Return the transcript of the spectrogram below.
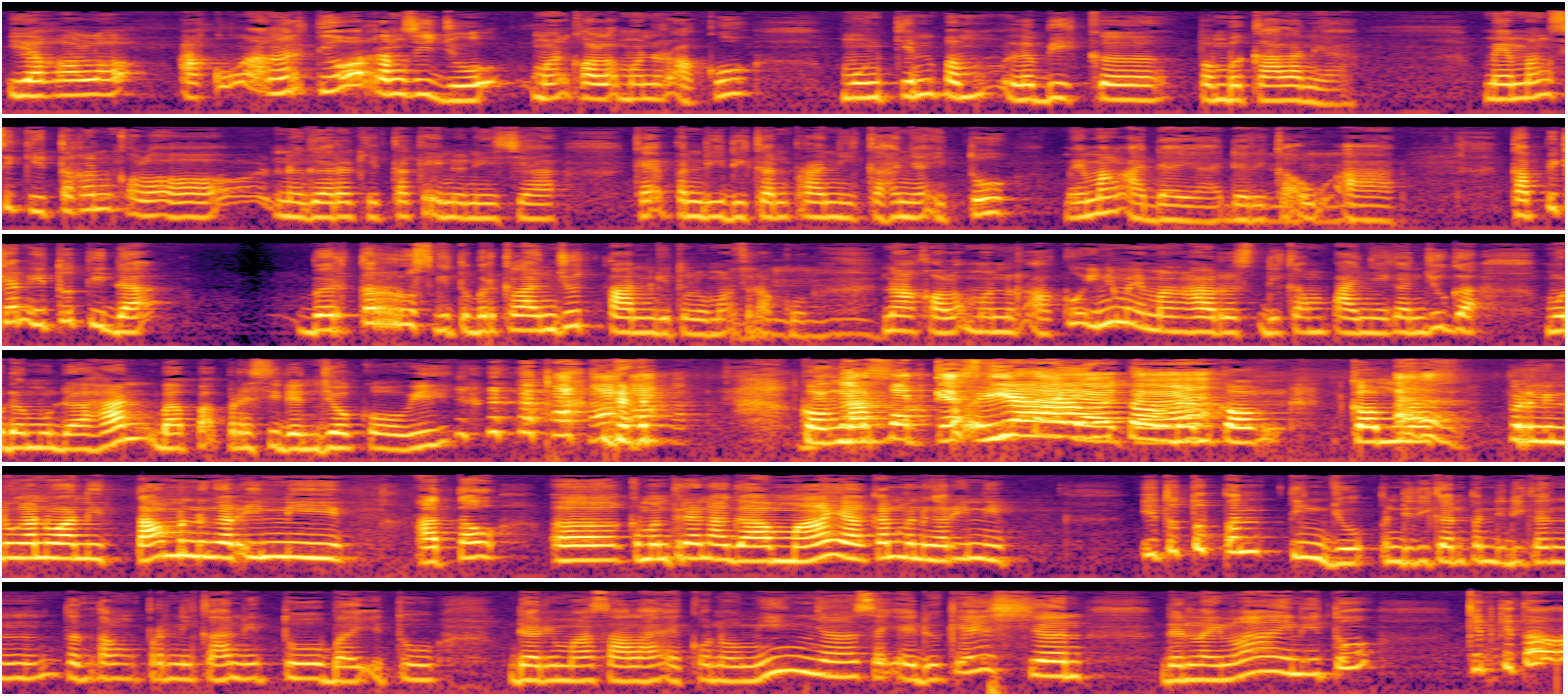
Ya kalau aku nggak ngerti orang sih Ju. Kalau menurut aku mungkin pem- lebih ke pembekalan ya. Memang sih kita kan kalau negara kita ke Indonesia kayak pendidikan pranikahnya itu memang ada ya dari KUA. Tapi kan itu tidak berterus gitu berkelanjutan gitu loh maksud aku. Nah kalau menurut aku ini memang harus dikampanyekan juga. Mudah-mudahan Bapak Presiden Jokowi dan Dengar podcast kita iya ya, betul Kak. dan kom Komnas Perlindungan Wanita mendengar ini atau eh, Kementerian Agama yang akan mendengar ini. Itu tuh penting Ju, pendidikan-pendidikan tentang pernikahan itu baik itu dari masalah ekonominya, sex education dan lain-lain itu kan kita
